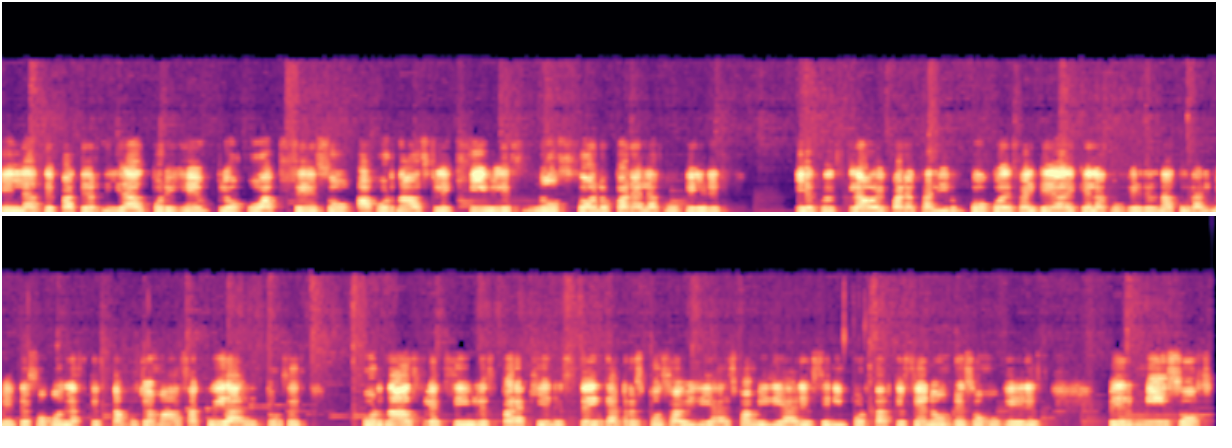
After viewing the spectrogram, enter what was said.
en las de paternidad, por ejemplo, o acceso a jornadas flexibles, no solo para las mujeres. Y eso es clave para salir un poco de esa idea de que las mujeres naturalmente somos las que estamos llamadas a cuidar. Entonces, jornadas flexibles para quienes tengan responsabilidades familiares, sin importar que sean hombres o mujeres, permisos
